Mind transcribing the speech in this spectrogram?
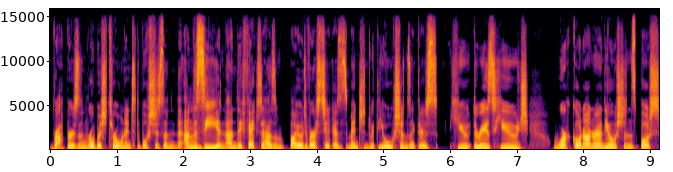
wrappers and rubbish thrown into the bushes and, and mm. the sea and, and the effect it has on biodiversity, as mentioned with the oceans. Like there's huge, there is huge work going on around the oceans, but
